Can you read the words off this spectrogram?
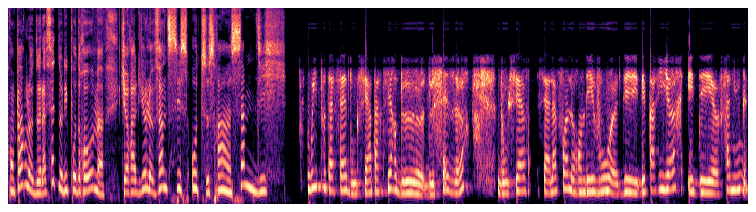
qu'on parle de la fête de l'hippodrome qui aura lieu le 26 août. Ce sera un samedi. Oui, tout à fait. Donc c'est à partir de, de 16 heures. Donc c'est à, c'est à la fois le rendez-vous euh, des, des parieurs et des euh, familles.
